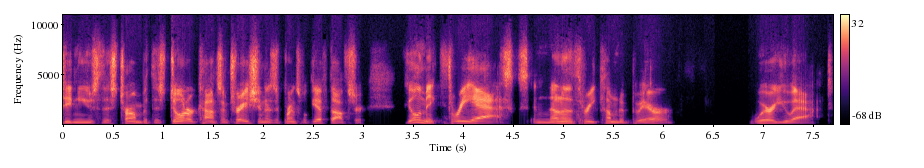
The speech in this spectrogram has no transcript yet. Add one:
didn't use this term, but this donor concentration as a principal gift officer, if you only make three asks and none of the three come to bear, where are you at?"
